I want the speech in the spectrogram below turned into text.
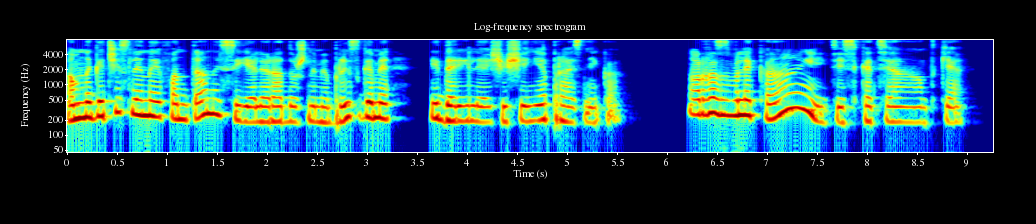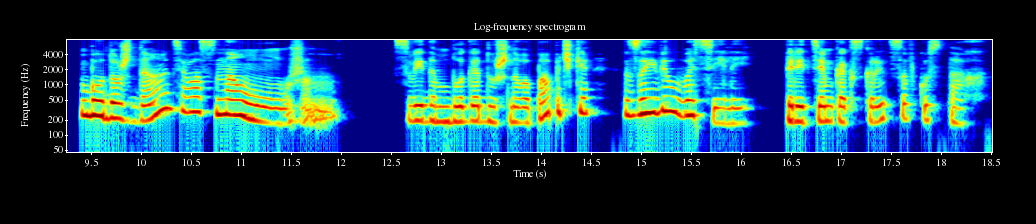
а многочисленные фонтаны сияли радужными брызгами и дарили ощущение праздника. «Развлекайтесь, котятки! Буду ждать вас на ужин!» С видом благодушного папочки заявил Василий, перед тем, как скрыться в кустах.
